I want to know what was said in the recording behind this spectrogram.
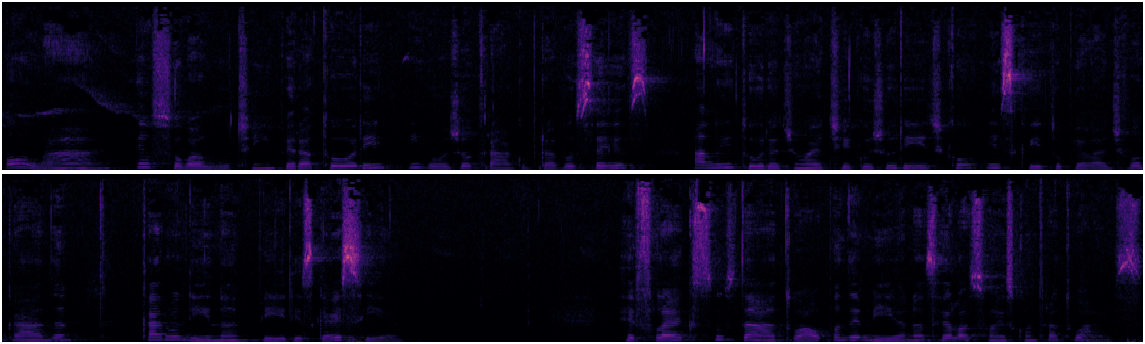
Olá, eu sou a Lute Imperatore e hoje eu trago para vocês a leitura de um artigo jurídico escrito pela advogada Carolina Pires Garcia. Reflexos da atual pandemia nas relações contratuais.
